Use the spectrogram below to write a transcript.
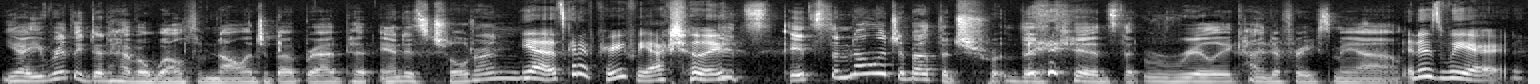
Yeah, you really did have a wealth of knowledge about Brad Pitt and his children. Yeah, that's kind of creepy, actually. It's it's the knowledge about the tr- the kids that really kind of freaks me out. It is weird.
